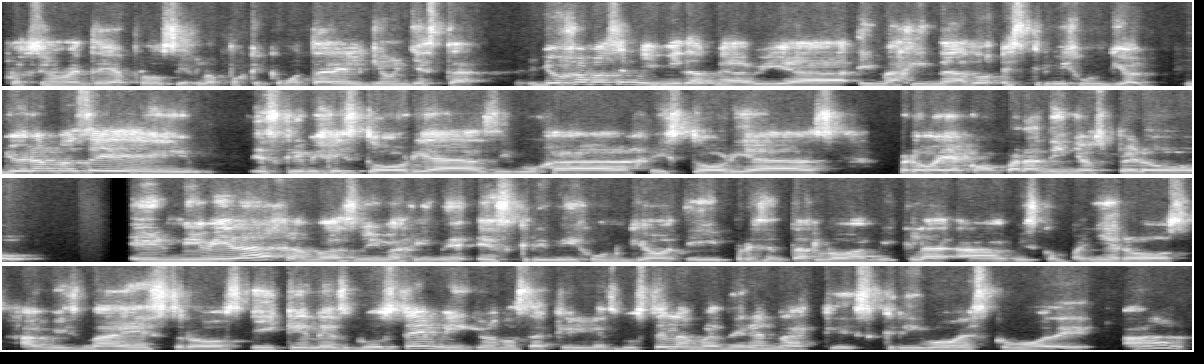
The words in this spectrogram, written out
próximamente ya producirlo porque como tal el guion ya está. Yo jamás en mi vida me había imaginado escribir un guion. Yo era más de escribir historias, dibujar historias, pero vaya como para niños, pero en mi vida jamás me imaginé escribir un guion y presentarlo a, mi a mis compañeros, a mis maestros y que les guste mi guion, o sea, que les guste la manera en la que escribo. Es como de, ah,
